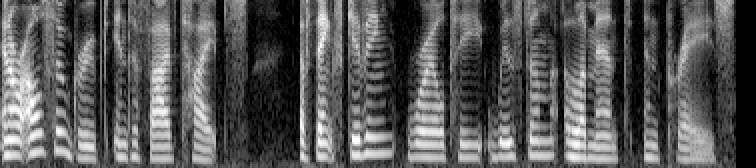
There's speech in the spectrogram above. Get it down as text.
and are also grouped into five types of thanksgiving, royalty, wisdom, lament, and praise.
